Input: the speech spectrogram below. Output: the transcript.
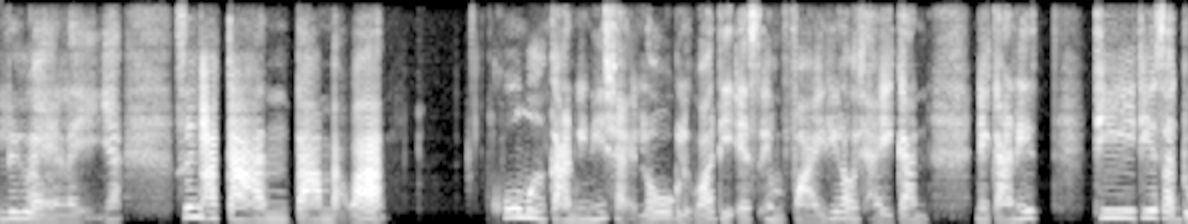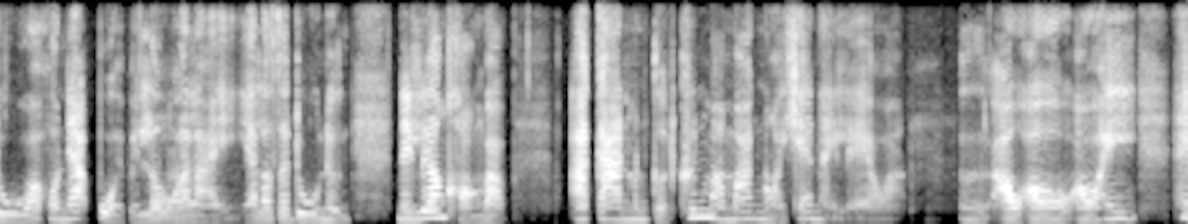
ยๆเรื่อยๆอะไรอย่างเงี้ยซึ่งอาการตามแบบว่าคู่มือการวินิจฉัยโรคหรือว่า DSM-5 ที่เราใช้กัน ในการที่ที่ที่จะดูว่าคนเนี้ยป่วยเป็นโรคอะไรอย่างเงี้ยเราจะดูหนึ่งในเรื่องของแบบอาการมันเกิดขึ้นมามากน้อยแค่ไหนแล้วอะ เออเอาเอาเอาให้ให้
